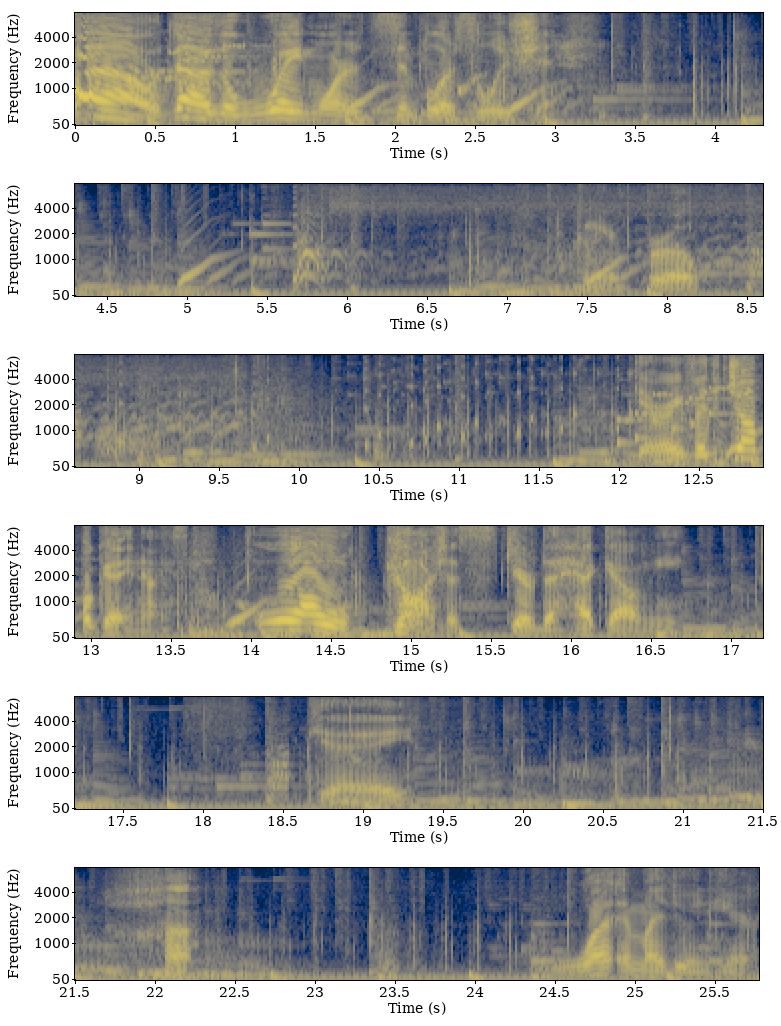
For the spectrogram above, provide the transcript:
Wow, that was a way more simpler solution. Come here, bro. Get ready for the jump. Okay, nice. Whoa, gosh, that scared the heck out of me. Okay. Huh. What am I doing here?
